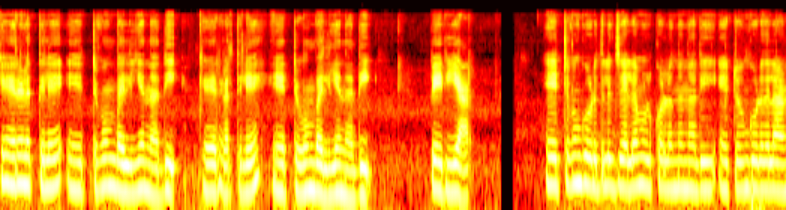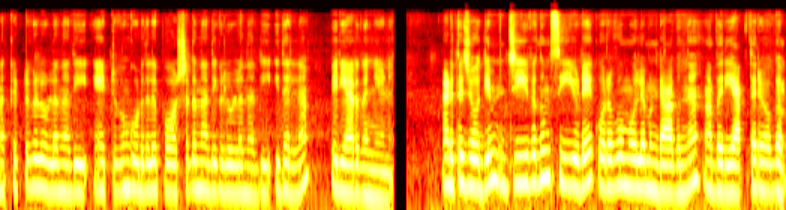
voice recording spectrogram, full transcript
കേരളത്തിലെ ഏറ്റവും വലിയ നദി. കേരളത്തിലെ ഏറ്റവും വലിയ നദി. പെരിയാർ. ഏറ്റവും കൂടുതൽ ജലം ഉൾക്കൊള്ളുന്ന നദി ഏറ്റവും കൂടുതൽ അണക്കെട്ടുകളുള്ള നദി ഏറ്റവും കൂടുതൽ പോഷക നദികളുള്ള നദി ഇതെല്ലാം പെരിയാർ തന്നെയാണ്. അടുത്ത ചോദ്യം. ജീവകം സിയുടെ കുറവ് മൂലമുണ്ടാകുന്ന അപര്യാപ്ത രോഗം.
